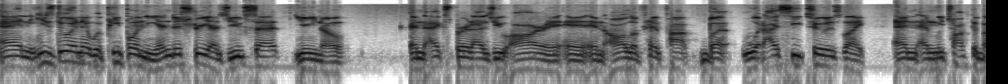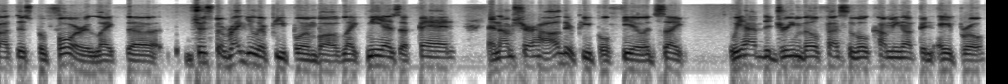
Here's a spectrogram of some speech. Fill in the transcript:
And he's doing it with people in the industry, as you've said, you know, an expert as you are in, in all of hip hop. But what I see too is like, and and we talked about this before like the just the regular people involved like me as a fan and i'm sure how other people feel. It's like we have the dreamville festival coming up in april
